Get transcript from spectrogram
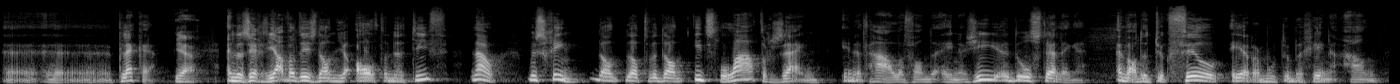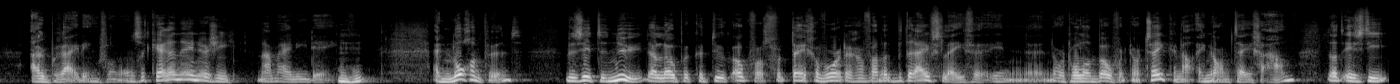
eh, eh, plekken. Ja. En dan zeg je, ja, wat is dan je alternatief? Nou, misschien dan, dat we dan iets later zijn in het halen van de energiedoelstellingen. En we hadden natuurlijk veel eerder moeten beginnen aan uitbreiding van onze kernenergie, naar mijn idee. En nog een punt. We zitten nu, daar loop ik natuurlijk ook als vertegenwoordiger van het bedrijfsleven in eh, Noord-Holland boven het Noordzeekanaal enorm tegenaan. Dat is die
